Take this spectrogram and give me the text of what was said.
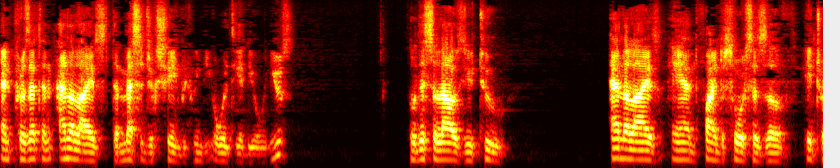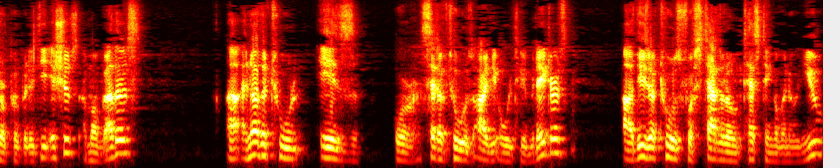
and present and analyze the message exchange between the OLT and the ONUs. So this allows you to analyze and find the sources of interoperability issues, among others. Uh, another tool is, or set of tools are the OLT emulators. Uh, these are tools for standalone testing of an ONU.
